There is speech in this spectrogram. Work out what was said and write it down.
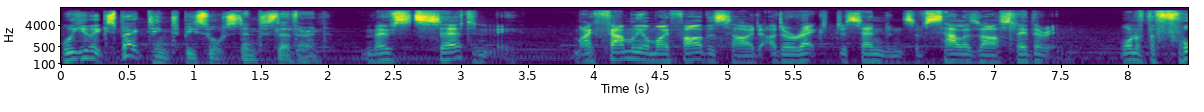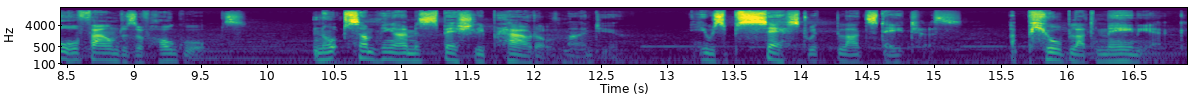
Were you expecting to be sorted into Slytherin? Most certainly. My family on my father's side are direct descendants of Salazar Slytherin, one of the four founders of Hogwarts. Not something I'm especially proud of, mind you. He was obsessed with blood status, a pure-blood maniac.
